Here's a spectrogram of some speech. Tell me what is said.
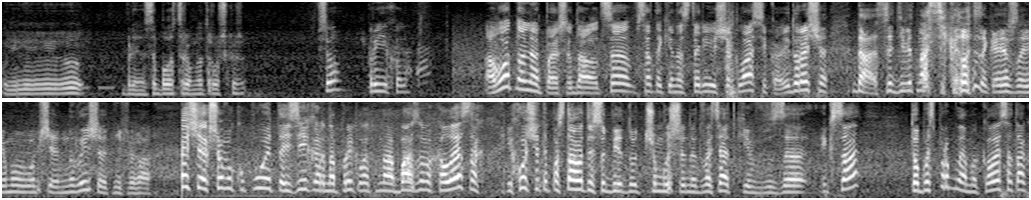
Ой-ой-ой. Блін, це було стрьомно трошки. ж. Все, приїхали. А от 001, да, це все-таки не старіюча класика. І, до речі, да, це 19 колеса, звісно, йому взагалі не лишать ніфіга. До речі, якщо ви купуєте Zikar, наприклад, на базових колесах і хочете поставити собі, ну чому ще не 20-ки з X, то без проблеми. Колеса так,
